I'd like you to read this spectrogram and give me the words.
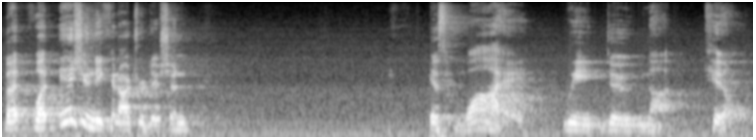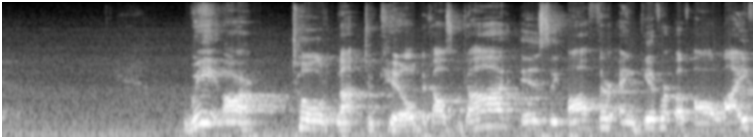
But what is unique in our tradition is why we do not kill. We are told not to kill because God is the author and giver of all life,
